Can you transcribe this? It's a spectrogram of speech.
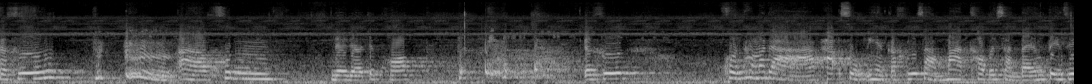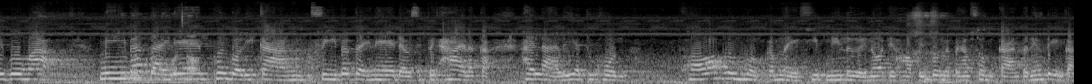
ก็คืออ่าคุณเดี๋ยวเดี๋ยวจะพอก็คือคนธรรมดาพระสงฆ์เนี่ยก็คือสามารถเข้าไปสันใดต้องเต็มซีเบิ่งว่า มีแบบใดแน่เพื่อนบริการฟรีแบบใดแน่เดี๋ยวจะไปถ่ายแล้วก็ให้รายละเอียดทุกคนพร้อมรวมๆกับในคลิปนี้เลยเนาะเดี๋ยวเราไปเบิ่งและไปรับชมกันตอนนี้ตัวเองก็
